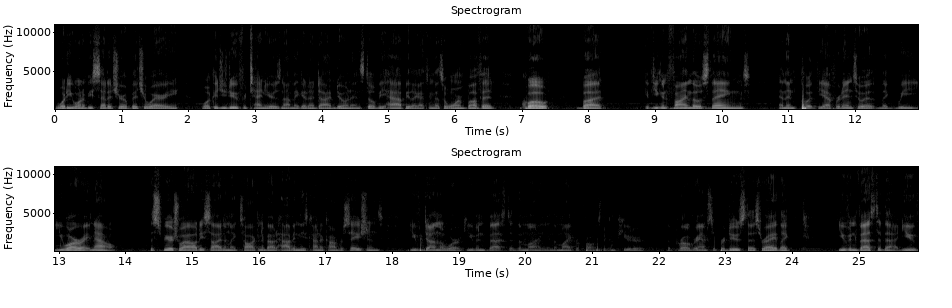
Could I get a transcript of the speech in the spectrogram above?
what do you want to be said at your obituary? What could you do for 10 years not making a dime doing it and still be happy? Like i think that's a warren buffett quote. But if you can find those things and then put the effort into it like we you are right now the spirituality side and like talking about having these kind of conversations you've done the work. You've invested the money in the microphones the computer the programs to produce this right? Like you've invested that. You've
